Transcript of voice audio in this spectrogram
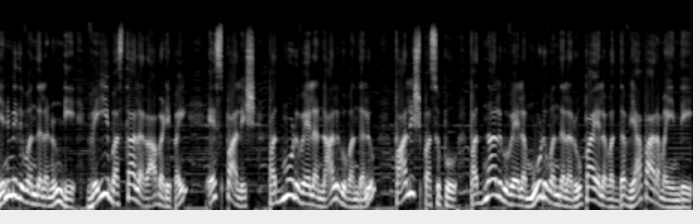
ఎనిమిది వందల నుండి వెయ్యి బస్తాల రాబడిపై ఎస్ పాలిష్ పదమూడు వేల నాలుగు వందలు పాలిష్ పసుపు పద్నాలుగు వేల మూడు వందల రూపాయల వద్ద వ్యాపారమైంది.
